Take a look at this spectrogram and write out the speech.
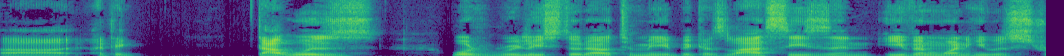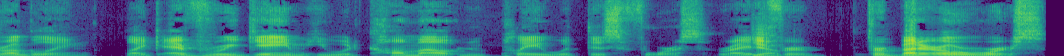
Uh, I think that was what really stood out to me because last season, even when he was struggling, like every game he would come out and play with this force, right? Yeah. For for better or worse,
